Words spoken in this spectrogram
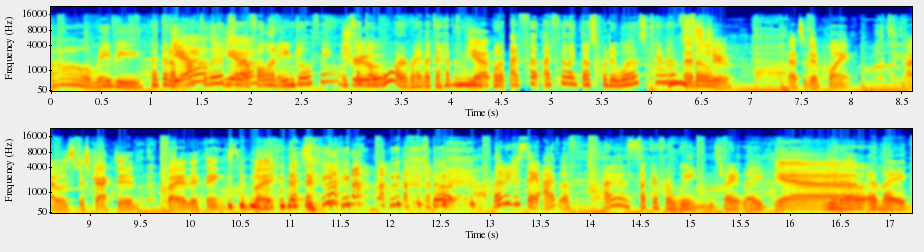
Oh, maybe. Like an Yeah, apocalypse or a fallen angel thing? It's like a war, right? Like a heavenly. Yep. or- I feel. I feel like that's what it was, kind of. That's So- true. That's a good point. I was distracted by other things, but So, uh, let me just say, I'm a I'm a sucker for wings, right? Like yeah, you know, and like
